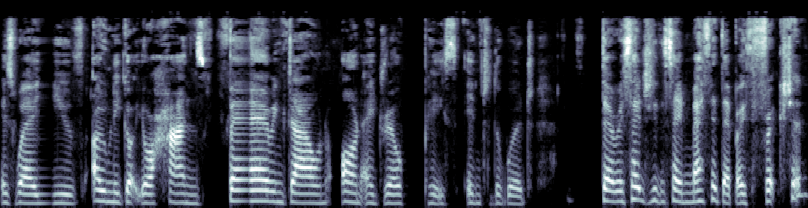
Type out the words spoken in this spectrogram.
is where you've only got your hands bearing down on a drill piece into the wood. They're essentially the same method, they're both friction,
